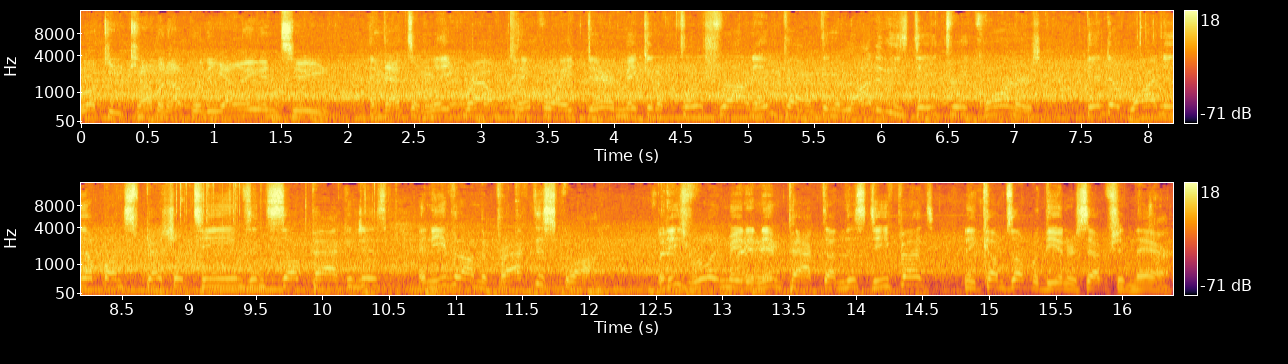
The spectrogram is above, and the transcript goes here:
rookie coming up with the INT. And that's a late round pick right there, making a first round impact. And a lot of these day three corners end up winding up on special teams and sub packages and even on the practice squad. But he's really made an impact on this defense, and he comes up with the interception there.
